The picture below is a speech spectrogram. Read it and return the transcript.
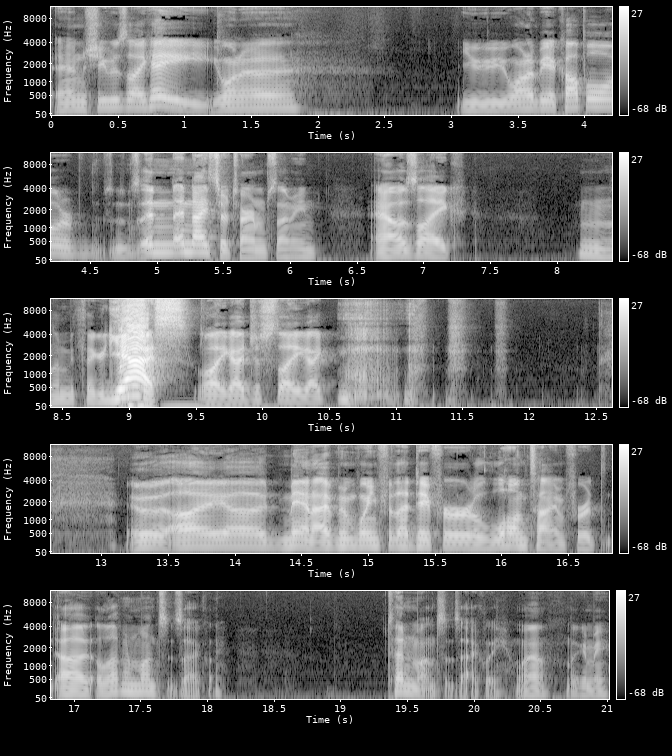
and she was like, "Hey, you wanna you you wanna be a couple?" Or in, in nicer terms, I mean. And I was like, "Hmm, let me think." Yes, like I just like I. Uh, I uh man, I've been waiting for that day for a long time for uh 11 months exactly. 10 months exactly. Wow, look at me.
